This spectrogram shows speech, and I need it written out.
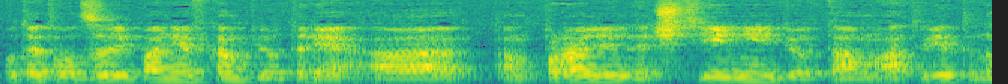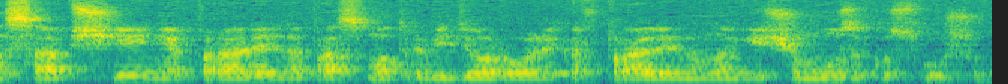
вот это вот залипание в компьютере, а там параллельно чтение идет, там ответы на сообщения, параллельно просмотр видеороликов, параллельно многие еще музыку слушают.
